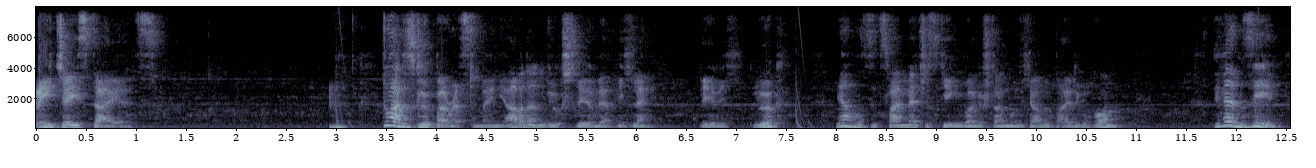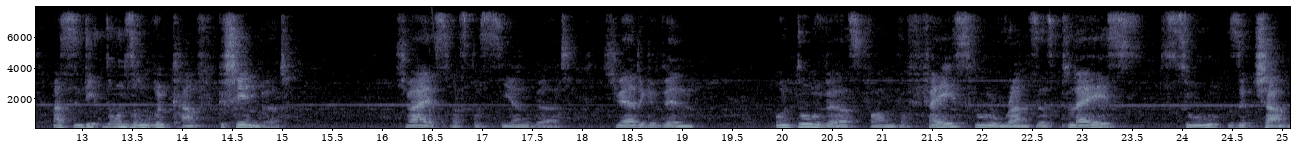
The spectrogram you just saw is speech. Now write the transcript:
AJ Styles. Du hattest Glück bei WrestleMania, aber deine Glückssträhne wird nicht länger ewig. Glück? Wir haben uns in zwei Matches gegenübergestanden und ich habe beide gewonnen. Wir werden sehen, was in, in unserem Rückkampf geschehen wird. Ich weiß, was passieren wird. Ich werde gewinnen. Und du wirst von The Face Who Runs This Place zu The Champ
